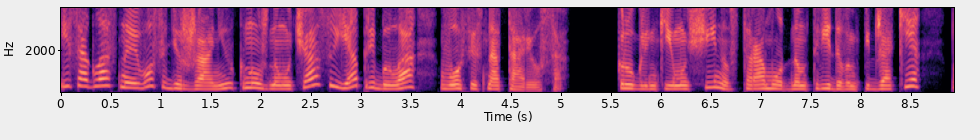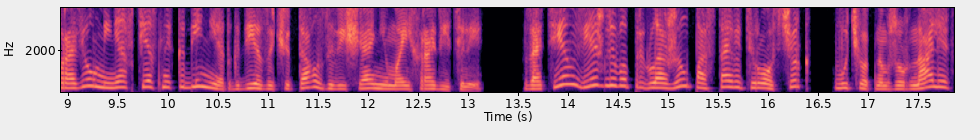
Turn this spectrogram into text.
и согласно его содержанию, к нужному часу я прибыла в офис нотариуса. Кругленький мужчина в старомодном твидовом пиджаке провел меня в тесный кабинет, где зачитал завещание моих родителей. Затем вежливо предложил поставить росчерк в учетном журнале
